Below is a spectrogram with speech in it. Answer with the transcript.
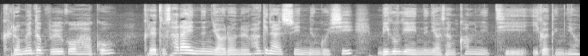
그럼에도 불구하고 그래도 살아있는 여론을 확인할 수 있는 곳이 미국에 있는 여성 커뮤니티이거든요.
